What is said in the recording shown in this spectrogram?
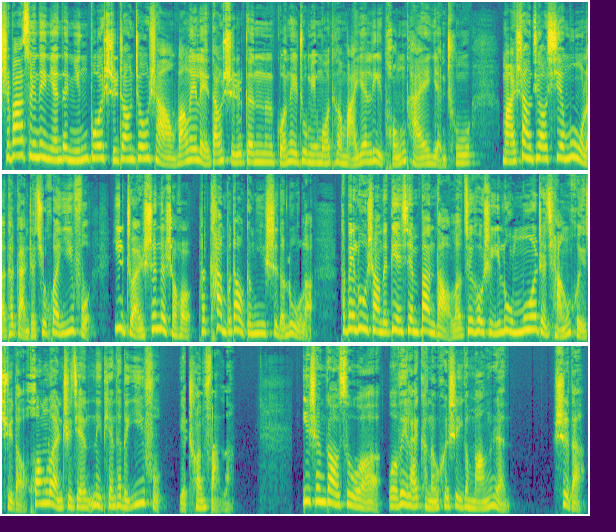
十八岁那年的宁波时装周上，王磊磊当时跟国内著名模特马艳丽同台演出，马上就要谢幕了，他赶着去换衣服，一转身的时候，他看不到更衣室的路了，他被路上的电线绊倒了，最后是一路摸着墙回去的。慌乱之间，那天他的衣服也穿反了。医生告诉我，我未来可能会是一个盲人。是的。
